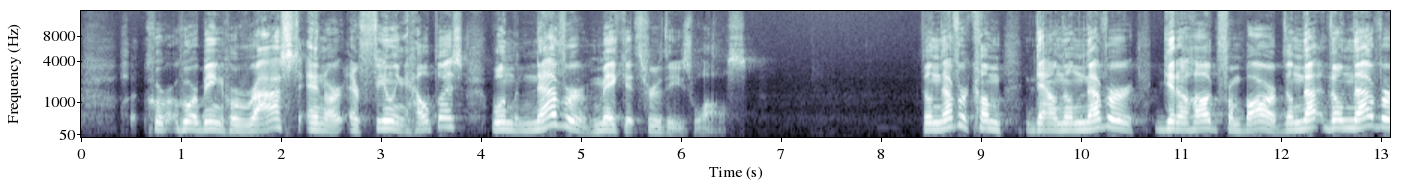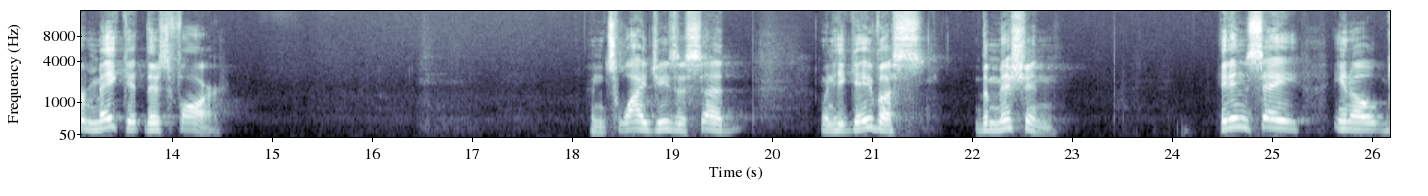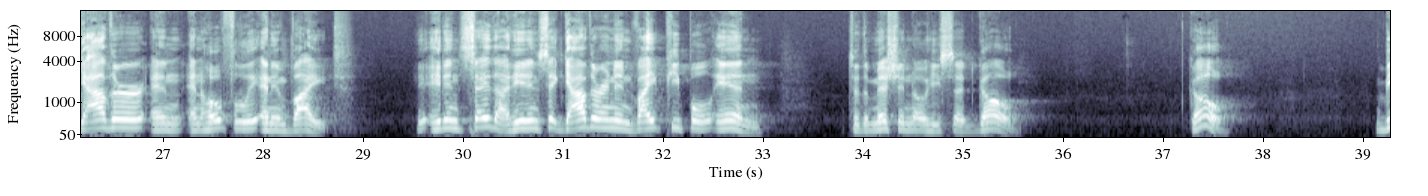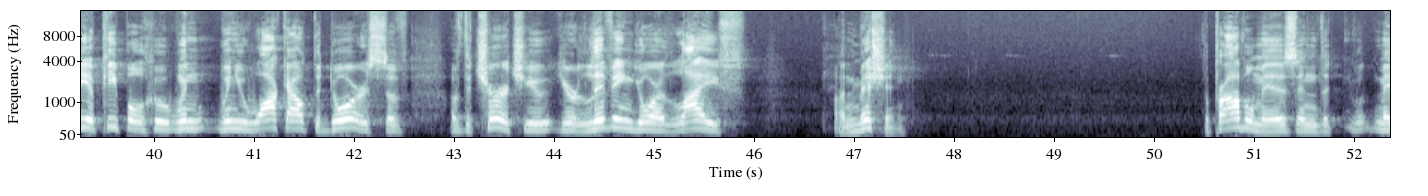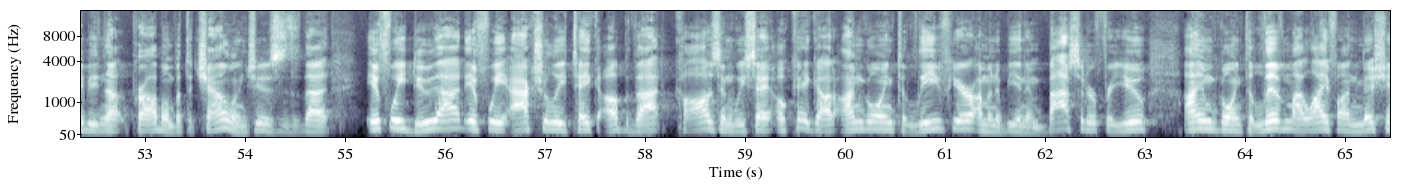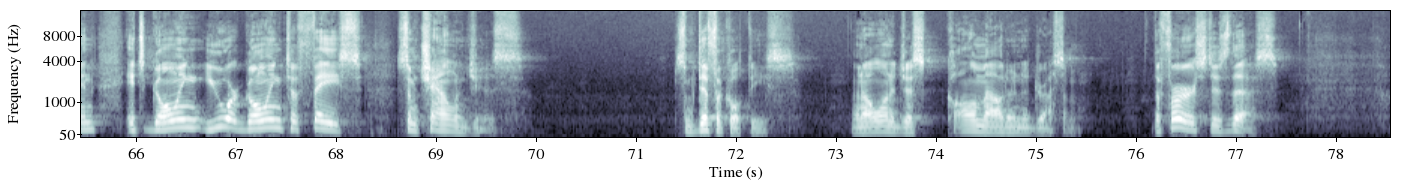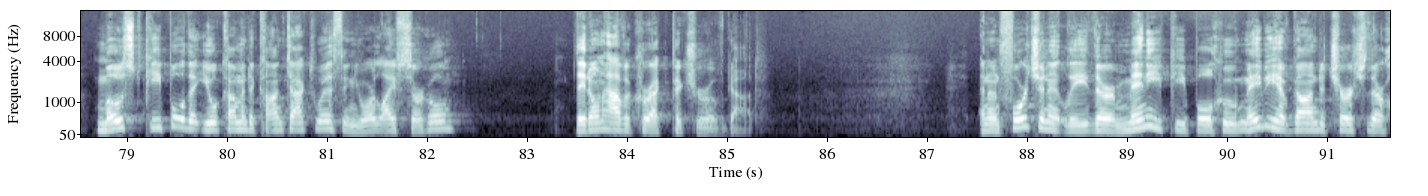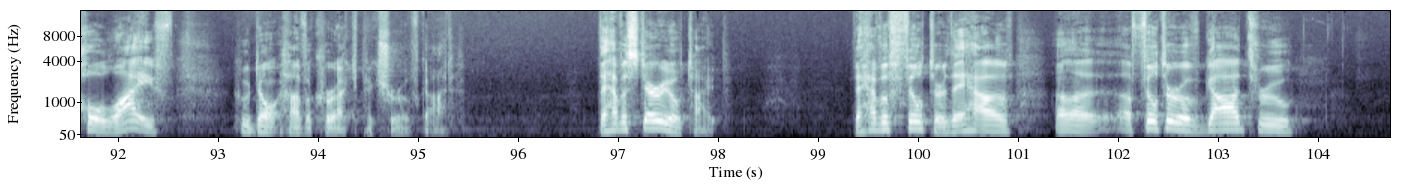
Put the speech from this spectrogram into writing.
who are being harassed and are, are feeling helpless will never make it through these walls. They'll never come down. They'll never get a hug from Barb. They'll, ne- they'll never make it this far. And it's why Jesus said, when he gave us the mission, he didn't say, you know, gather and, and hopefully and invite. He, didn't say that. He didn't say gather and invite people in to the mission. No, he said go. Go. Be a people who, when, when you walk out the doors of, of the church, you, you're living your life on mission. The problem is, and the, maybe not problem, but the challenge is that if we do that, if we actually take up that cause and we say, okay, God, I'm going to leave here, I'm going to be an ambassador for you, I am going to live my life on mission, it's going, you are going to face some challenges, some difficulties. And I want to just call them out and address them. The first is this most people that you'll come into contact with in your life circle, they don't have a correct picture of God. And unfortunately, there are many people who maybe have gone to church their whole life who don't have a correct picture of God. They have a stereotype, they have a filter, they have a, a filter of God through,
